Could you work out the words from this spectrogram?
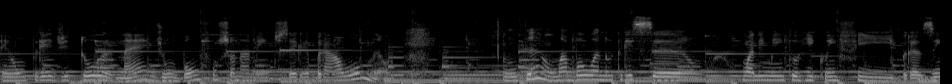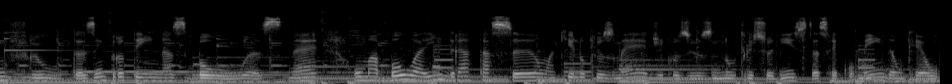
é um preditor né, de um bom funcionamento cerebral ou não. Então, uma boa nutrição, um alimento rico em fibras, em frutas, em proteínas boas, né? Uma boa hidratação, aquilo que os médicos e os nutricionistas recomendam, que é o,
